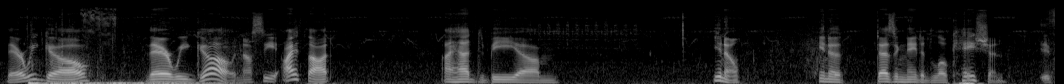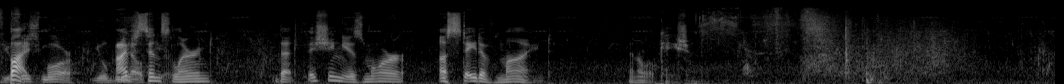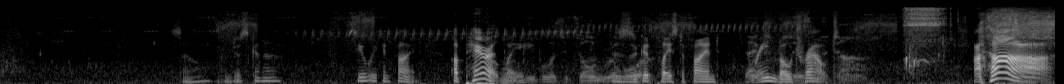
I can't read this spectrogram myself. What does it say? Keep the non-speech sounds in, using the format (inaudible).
There we go. There we go. Now see, I thought I had to be um you know, in a designated location. If you But fish more, you'll be I've healthier. since learned that fishing is more a state of mind than a location. So, I'm just gonna see what we can find. Apparently, is this is a good place to find Thanks rainbow trout. Aha!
